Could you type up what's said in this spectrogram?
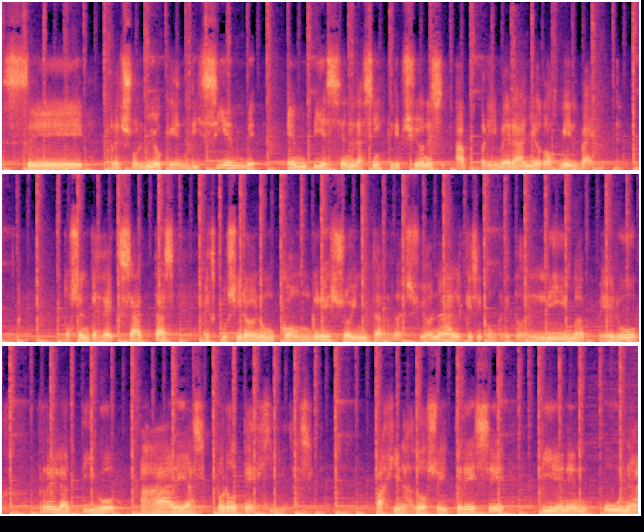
se resolvió que en diciembre empiecen las inscripciones a primer año 2020. Docentes de exactas expusieron en un congreso internacional que se concretó en Lima, Perú, relativo a áreas protegidas. Páginas 12 y 13 tienen una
